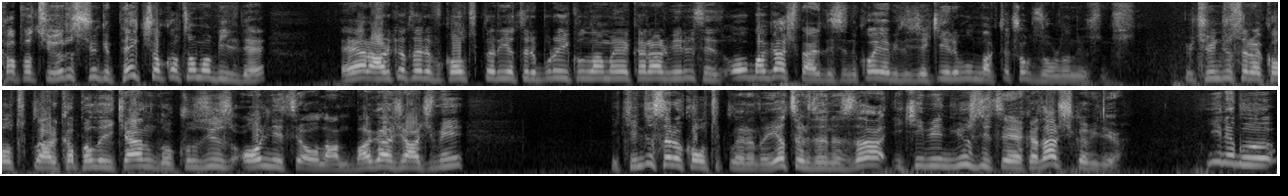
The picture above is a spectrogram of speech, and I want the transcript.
kapatıyoruz. Çünkü pek çok otomobilde eğer arka tarafı koltukları yatırıp burayı kullanmaya karar verirseniz o bagaj perdesini koyabilecek yeri bulmakta çok zorlanıyorsunuz. Üçüncü sıra koltuklar kapalı iken 910 litre olan bagaj hacmi ikinci sıra koltukları da yatırdığınızda 2100 litreye kadar çıkabiliyor. Yine bu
